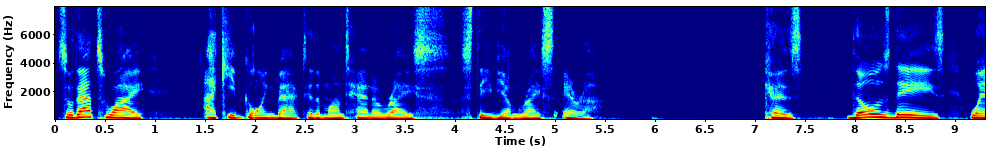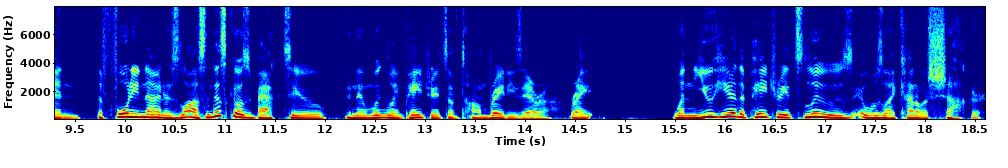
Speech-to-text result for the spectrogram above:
So that's why I keep going back to the Montana Rice, Steve Young Rice era. Because those days when the 49ers lost, and this goes back to the New England Patriots of Tom Brady's era, right? When you hear the Patriots lose, it was like kind of a shocker.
